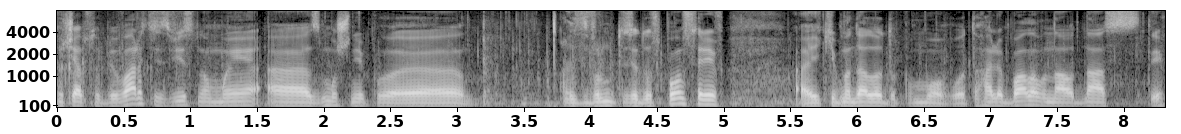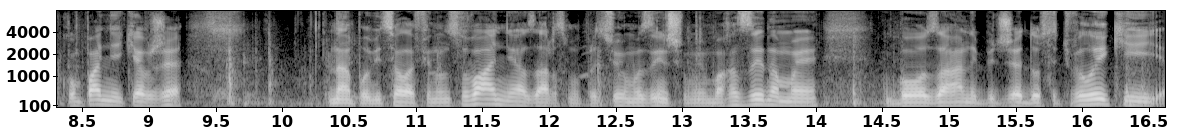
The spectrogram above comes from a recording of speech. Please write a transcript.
хоча б собі вартість, звісно, ми е, змушені е, звернутися до спонсорів, е, які б надали допомогу. От Галя Баловна одна з тих компаній, яка вже нам пообіцяла фінансування. Зараз ми працюємо з іншими магазинами, бо загальний бюджет досить великий,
